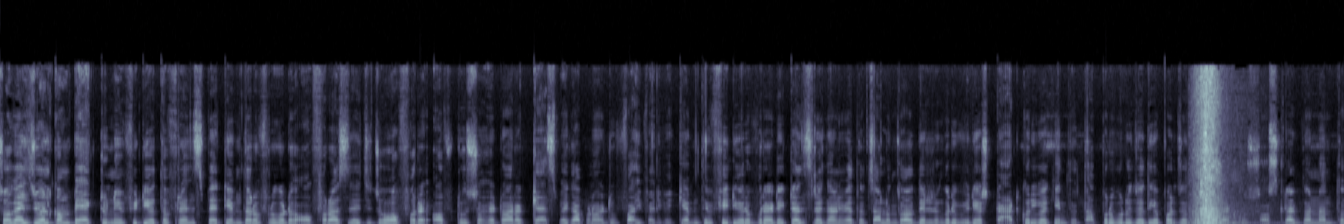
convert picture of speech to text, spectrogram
so guys welcome back to new video তো ফ্রেন্ডস পেটিএম তরফর গোটে অফর আসিଯାଇଛି ଯେଉଁ ଅଫରରେ ଅପ୍ ଟୁ ଶହେ ଟଙ୍କାର କ୍ୟାସବ୍ୟାକ୍ ଆପଣ ଏଠୁ ପାଇପାରିବେ କେମିତି ଭିଡ଼ିଓରେ ପୁରା ଡିଟେଲ୍ସରେ ଜାଣିବା ତ ଚାଲନ୍ତୁ ଆଉ ଦେରି କରି ଭିଡ଼ିଓ ଷ୍ଟାର୍ଟ କରିବା କିନ୍ତୁ ତା ପୂର୍ବରୁ ଯଦି ଏପର୍ଯ୍ୟନ୍ତ ଚ୍ୟାନେଲକୁ ସବସ୍କ୍ରାଇବ୍ କରିନାହାନ୍ତି ତ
